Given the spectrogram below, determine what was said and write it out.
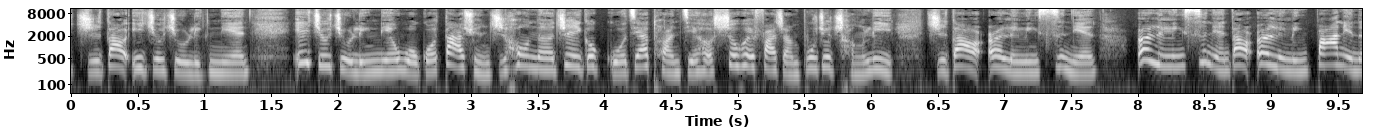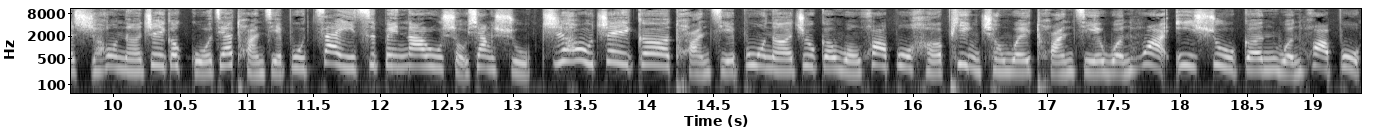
直到一九九零年。一九九零年我国大选之后呢，这一个国家团结和社会发展部就成立，直到二零零四年。二零零四年到二零零八年的时候呢，这个国家团结部再一次被纳入首相署之后，这个团结部呢就跟文化。部合并成为团结文化艺术跟文化部。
